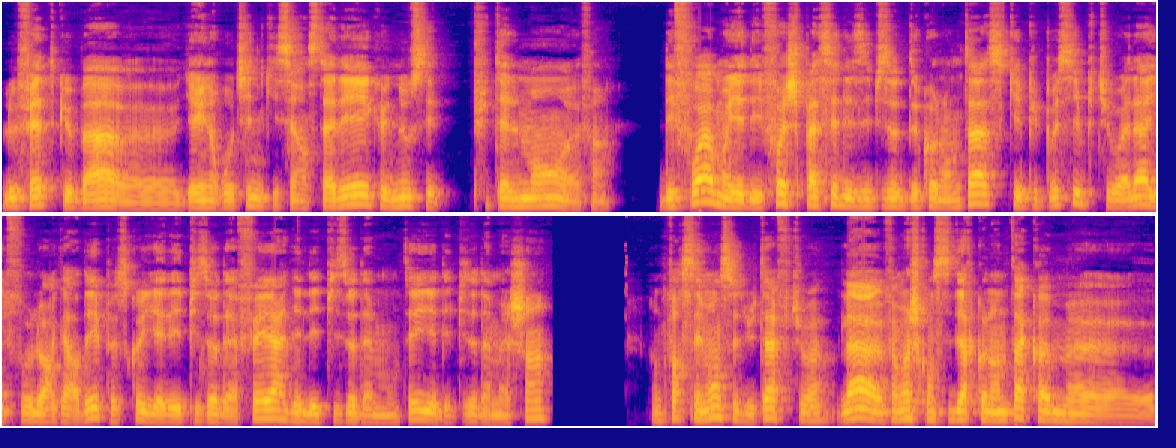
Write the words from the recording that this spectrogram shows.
Le fait que bah euh, il y a une routine qui s'est installée, que nous c'est plus tellement. euh, Enfin, des fois, moi, il y a des fois, je passais des épisodes de Colanta, ce qui est plus possible. Tu vois là, il faut le regarder parce qu'il y a l'épisode à faire, il y a l'épisode à monter, il y a l'épisode à machin. Donc forcément, c'est du taf, tu vois. Là, enfin moi, je considère Colanta comme euh,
